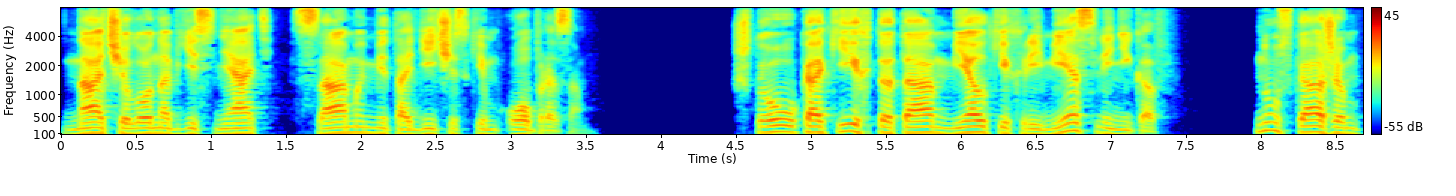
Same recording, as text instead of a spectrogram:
начал он объяснять самым методическим образом, что у каких-то там мелких ремесленников, ну, скажем,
